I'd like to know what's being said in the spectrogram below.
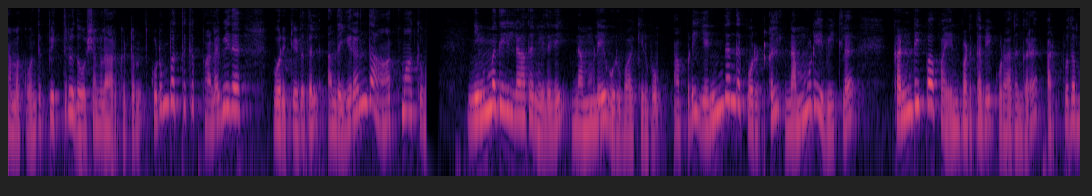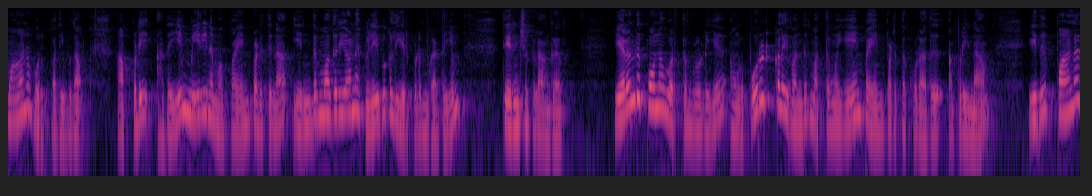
நமக்கு வந்து பித்ரு தோஷங்களாக இருக்கட்டும் குடும்பத்துக்கு பலவித ஒரு கெடுதல் அந்த இறந்த ஆத்மாக்கு நிம்மதி இல்லாத நிலையை நம்மளே உருவாக்கிடுவோம். அப்படி எந்தெந்த பொருட்கள் நம்முடைய வீட்டில் கண்டிப்பாக பயன்படுத்தவே கூடாதுங்கிற அற்புதமான ஒரு பதிவு தான் அப்படி அதையும் மீறி நம்ம பயன்படுத்தினா எந்த மாதிரியான விளைவுகள் ஏற்படுங்கிறதையும் தெரிஞ்சுக்கலாங்க. இறந்து போன ஒருத்தவங்களுடைய அவங்க பொருட்களை வந்து மற்றவங்க ஏன் பயன்படுத்தக்கூடாது அப்படின்னா இது பல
